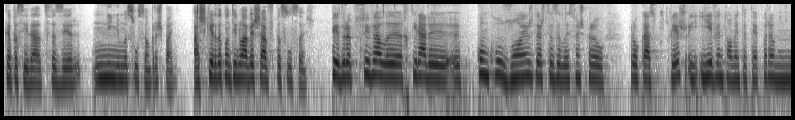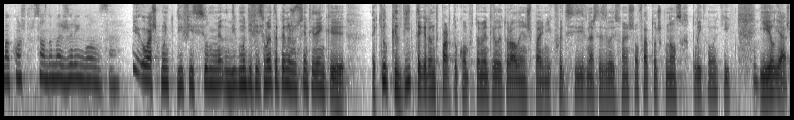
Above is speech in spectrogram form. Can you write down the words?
capacidade de fazer nenhuma solução para a Espanha. À esquerda continua a haver chaves para soluções. Pedro, é possível uh, retirar uh, conclusões destas eleições para o, para o caso português e, e, eventualmente até para uma construção de uma geringonça? Eu acho que muito dificilmente, muito dificilmente apenas no sentido em que aquilo que dita grande parte do comportamento eleitoral em Espanha e que foi decisivo nestas eleições são fatores que não se replicam aqui. E, aliás,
